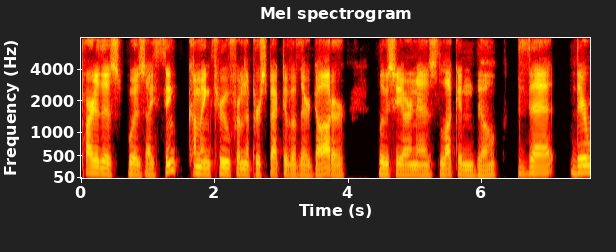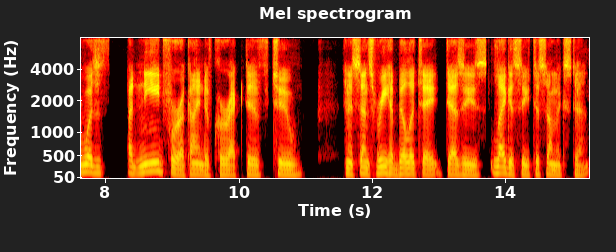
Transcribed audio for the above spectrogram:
part of this was, I think, coming through from the perspective of their daughter, Lucie Arnaz Luckinbill, that there was a need for a kind of corrective to, in a sense, rehabilitate Desi's legacy to some extent.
